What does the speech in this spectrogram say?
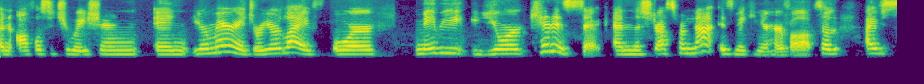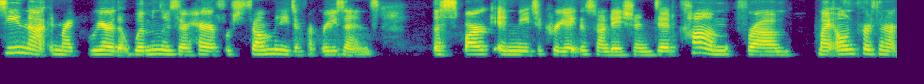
an awful situation in your marriage or your life or maybe your kid is sick and the stress from that is making your hair fall out. So I've seen that in my career that women lose their hair for so many different reasons. The spark in me to create this foundation did come from my own personal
